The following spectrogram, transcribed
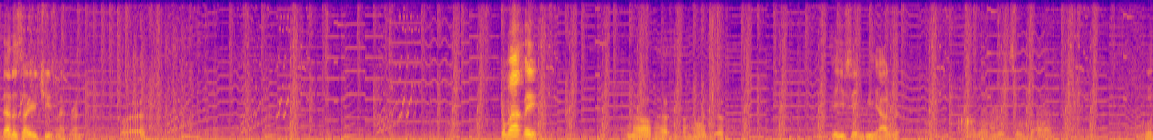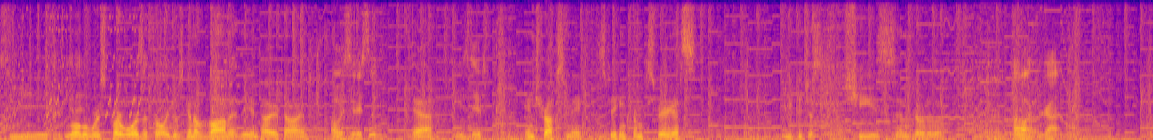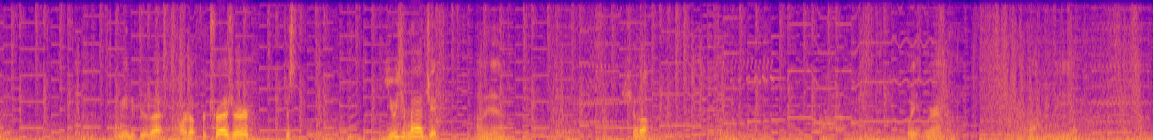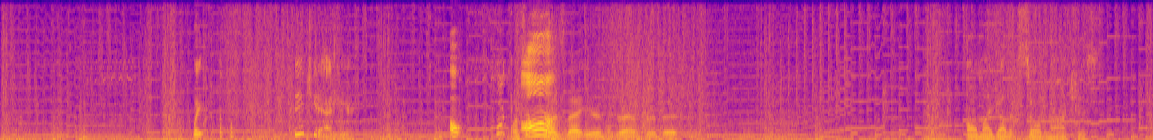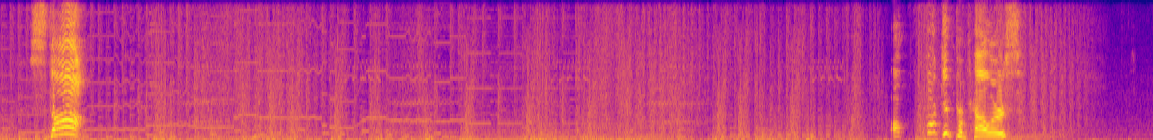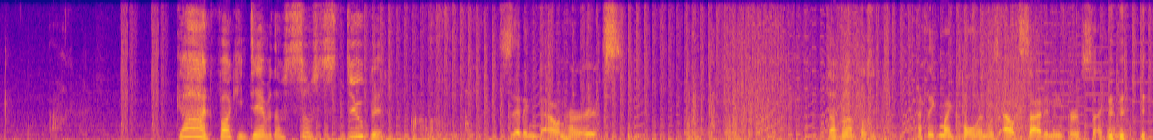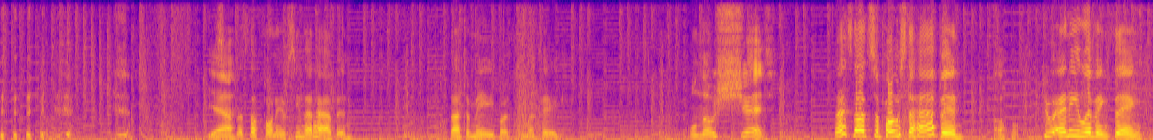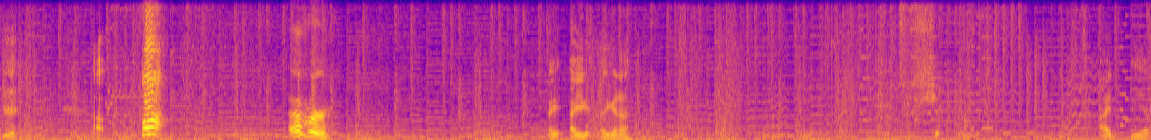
That is how you cheese, my friend. but Come at me! No, that I don't good. Yeah, you seem to be out of it. Oh, that hurt so bad. Pussy. No, the worst part was I felt like I was gonna vomit the entire time. Oh, seriously? Yeah, Jeez, dude. and trust me, speaking from experience, you could just cheese and go to the. Oh, I forgot. I mean, if you're that hard up for treasure, just use your magic. Oh, yeah. Shut up. Wait, where am I? Fuck me. Wait, what the f- Bitch, get out of here. Oh, fuck Once off! it does that, you're in the ground for a bit. Oh my god, that's so obnoxious. Stop! Propellers! God fucking damn it, that was so stupid. Sitting down hurts. Toughen up, pussy. I think my colon was outside of me for a second. Yeah? That's not funny. I've seen that happen. Not to me, but to my pig. Well, no shit. That's not supposed to happen Oh. To any living thing. Uh, fuck! ever. Are, you- are you are you gonna? Shit. I yep.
